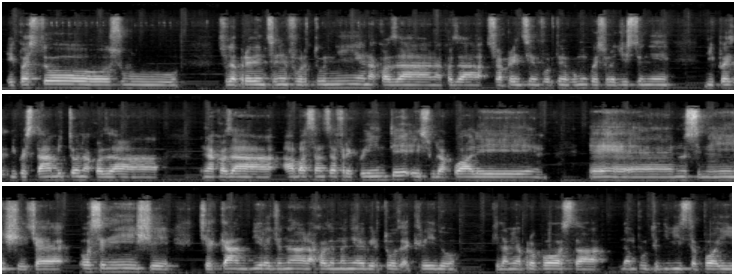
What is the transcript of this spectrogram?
E questo su, sulla prevenzione infortuni è una cosa, una cosa, sulla prevenzione infortuni comunque sulla gestione di, que- di quest'ambito è una cosa, una cosa abbastanza frequente e sulla quale eh, non se ne esce, cioè o se ne esce cercando di ragionare la cosa in maniera virtuosa e credo che la mia proposta da un punto di vista poi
